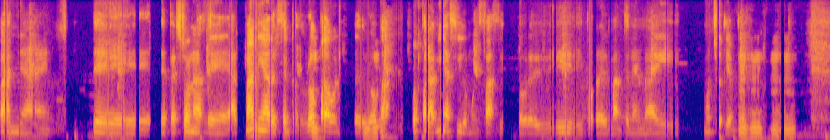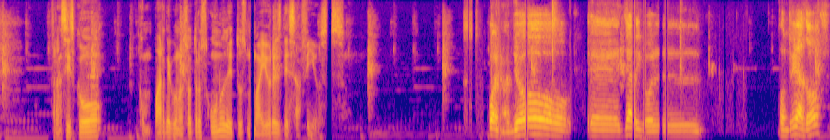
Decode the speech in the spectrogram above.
España, eh, de, personas de Alemania, del centro de Europa o el de Europa, pues para mí ha sido muy fácil sobrevivir y poder mantenerme ahí mucho tiempo. Francisco, comparte con nosotros uno de tus mayores desafíos. Bueno, yo eh, ya digo, el, pondría dos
